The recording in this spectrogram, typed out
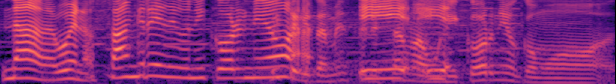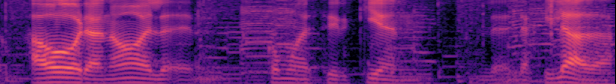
nada, bueno, sangre de unicornio. Viste que también se y- le llama y- unicornio como ahora, ¿no? El, eh, ¿Cómo decir quién? La, la gilada.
